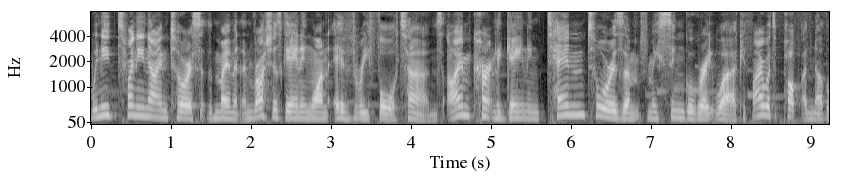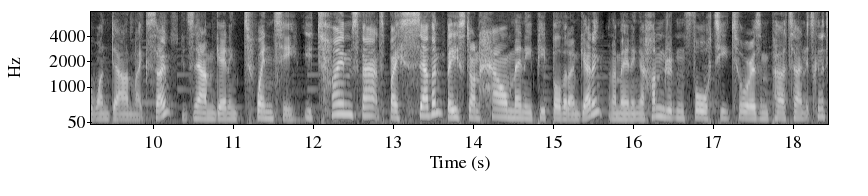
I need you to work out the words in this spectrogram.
we need 29 tourists at the moment and Russia's gaining one every 4 turns. I'm currently gaining 10 tourism from a single great work. If I were to pop another one down like so, it's now I'm gaining 20. You times that by 7 based on how many people that I'm getting, and I'm earning 140 tourism per turn. It's going to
